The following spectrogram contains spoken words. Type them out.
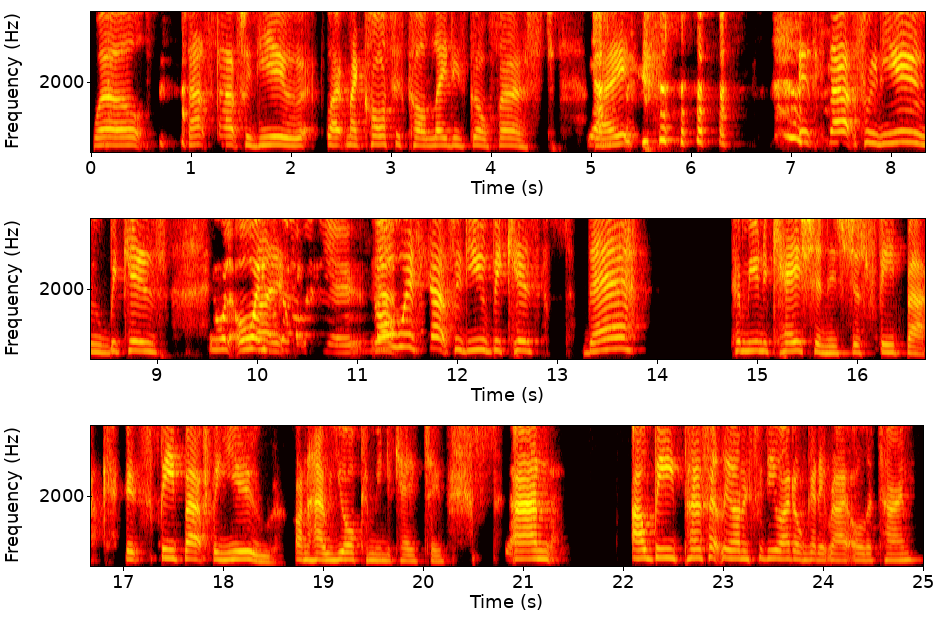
well, that starts with you. Like my course is called Ladies Go First, yes. right? it starts with you because it will always like, start with you. Yeah. Always starts with you because their communication is just feedback. It's feedback for you on how you're communicating. Yeah. And I'll be perfectly honest with you, I don't get it right all the time.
